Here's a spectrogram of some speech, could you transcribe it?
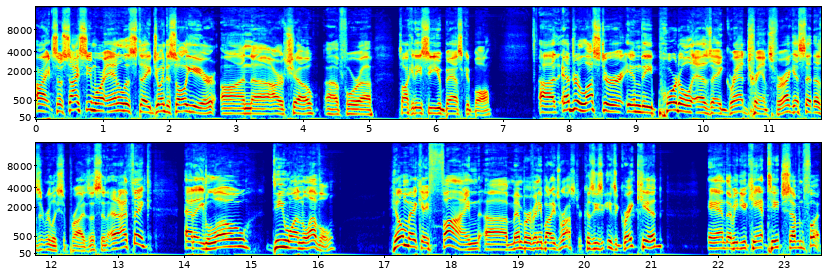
All right, so Cy Seymour, analyst, uh, joined us all year on uh, our show uh, for uh, talking ECU basketball. Uh, Edra Luster in the portal as a grad transfer. I guess that doesn't really surprise us. And, and I think at a low D1 level, he'll make a fine uh, member of anybody's roster because he's, he's a great kid. And, I mean, you can't teach seven foot.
